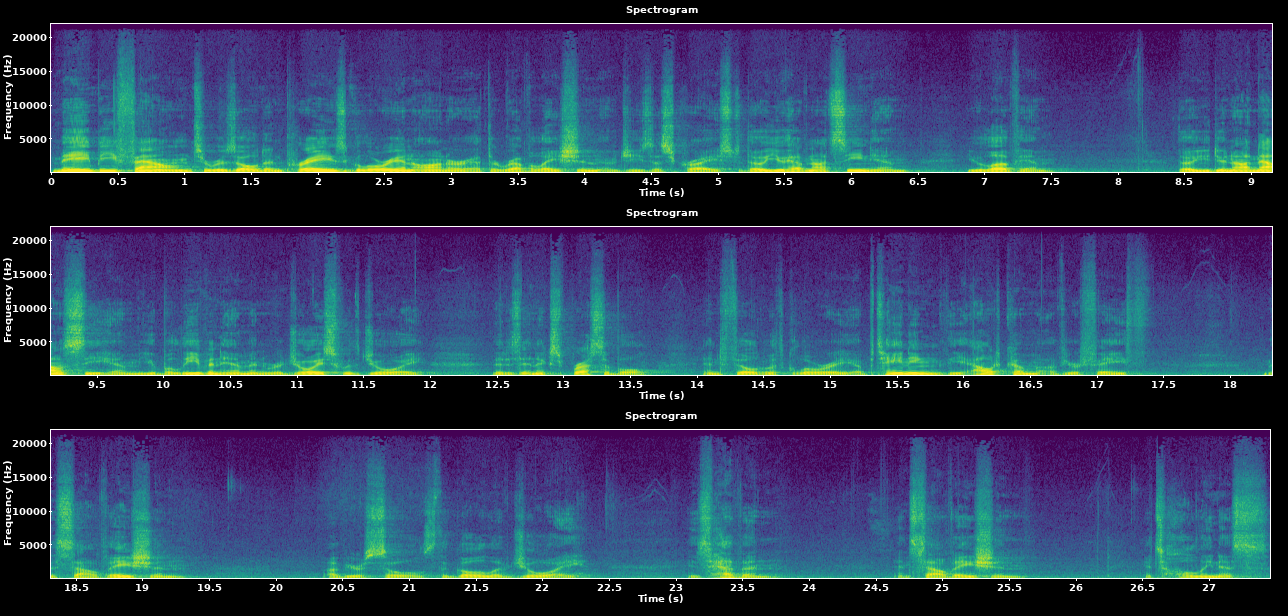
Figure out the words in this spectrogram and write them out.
may be found to result in praise, glory, and honor at the revelation of Jesus Christ. Though you have not seen him, you love him. Though you do not now see him, you believe in him and rejoice with joy that is inexpressible and filled with glory, obtaining the outcome of your faith, the salvation of your souls. The goal of joy is heaven and salvation, it's holiness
